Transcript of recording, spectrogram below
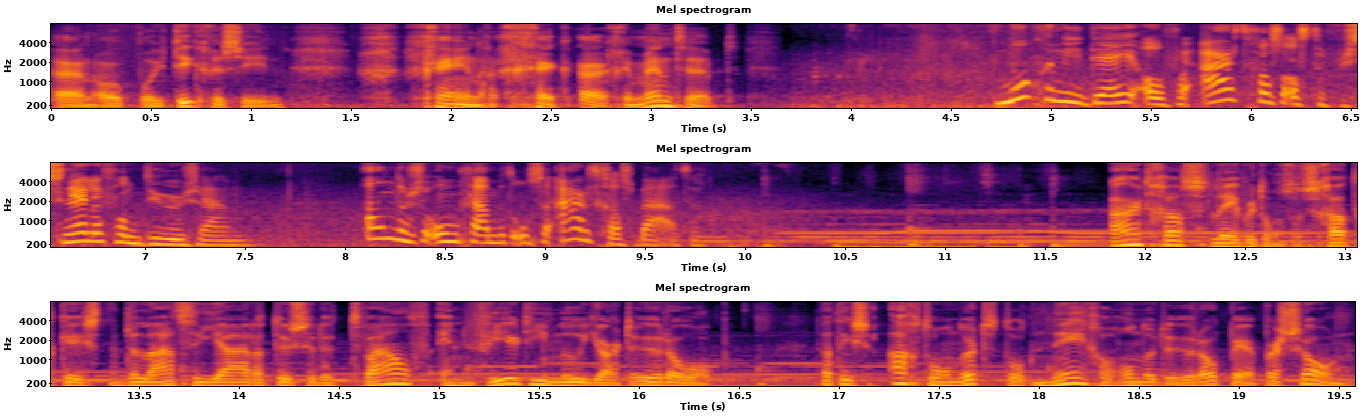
en ook politiek gezien geen gek argument hebt. Nog een idee over aardgas als te versnellen van duurzaam. Anders omgaan met onze aardgasbaten. Aardgas levert onze schatkist de laatste jaren tussen de 12 en 14 miljard euro op. Dat is 800 tot 900 euro per persoon.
